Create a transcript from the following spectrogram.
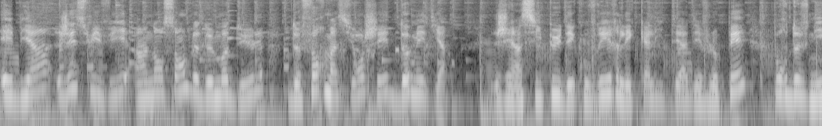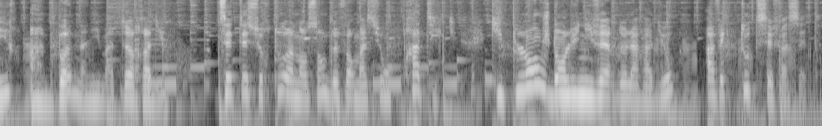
eh bien, j'ai suivi un ensemble de modules de formation chez Domedia. J'ai ainsi pu découvrir les qualités à développer pour devenir un bon animateur radio. C'était surtout un ensemble de formations pratiques qui plonge dans l'univers de la radio avec toutes ses facettes.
